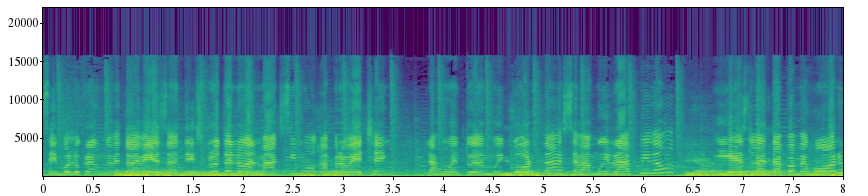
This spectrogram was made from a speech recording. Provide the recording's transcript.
se involucran en un evento de belleza, disfrútenlo al máximo, aprovechen. La juventud es muy corta, se va muy rápido y es la etapa mejor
